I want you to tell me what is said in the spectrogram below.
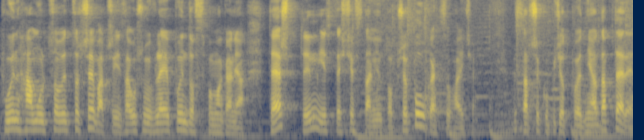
płyn hamulcowy, co trzeba, czyli załóżmy wleje płyn do wspomagania. Też tym jesteście w stanie to przepłukać, słuchajcie. Wystarczy kupić odpowiednie adaptery.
